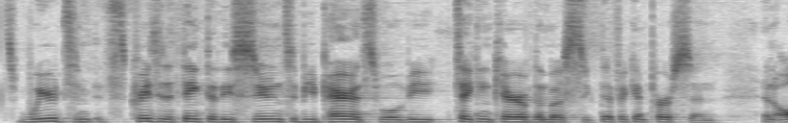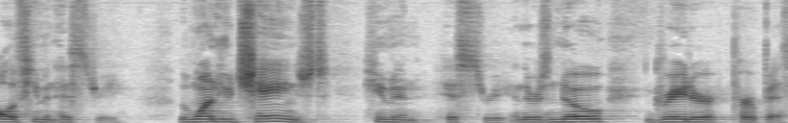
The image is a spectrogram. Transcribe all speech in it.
It's weird, to, it's crazy to think that these soon to be parents will be taking care of the most significant person in all of human history, the one who changed human history. And there is no greater purpose.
